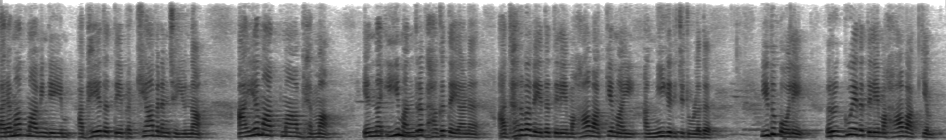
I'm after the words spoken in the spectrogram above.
പരമാത്മാവിന്റെയും അഭേദത്തെ പ്രഖ്യാപനം ചെയ്യുന്ന അയമാത്മാ ബ്രഹ്മ എന്ന ഈ മന്ത്രഭാഗത്തെയാണ് അഥർവവേദത്തിലെ മഹാവാക്യമായി അംഗീകരിച്ചിട്ടുള്ളത്. ഇതുപോലെ ഋഗ്വേദത്തിലെ മഹാവാക്യം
